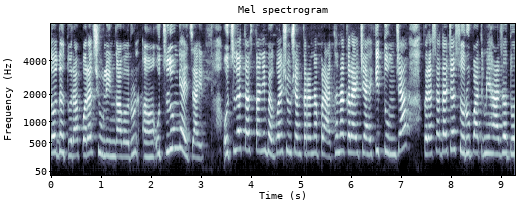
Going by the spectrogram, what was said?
तो धतुरा परत शिवलिंगावरून उचलून घ्यायचा आहे. उचलत असताना भगवान शिवशंकरांना प्रार्थना करायची आहे की तुमच्या प्रसादाच्या स्वरूपात मी हा जो धो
